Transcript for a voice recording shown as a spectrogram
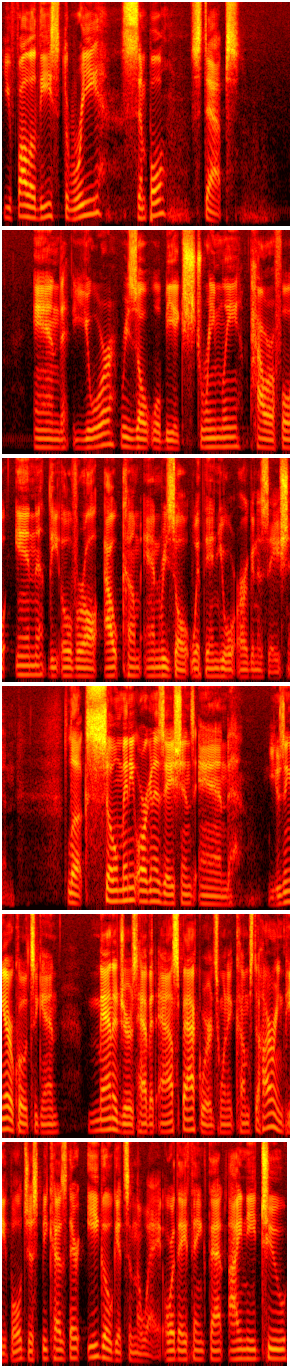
you follow these three simple steps and your result will be extremely powerful in the overall outcome and result within your organization. Look, so many organizations, and using air quotes again, managers have it ass backwards when it comes to hiring people just because their ego gets in the way, or they think that I need to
